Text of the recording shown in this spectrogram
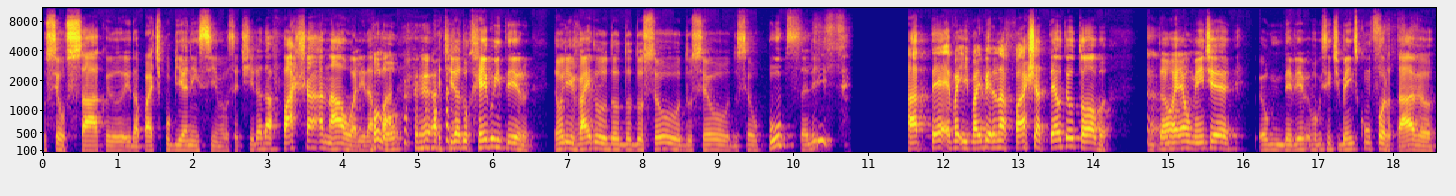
do seu saco e da parte pubiana em cima, você tira da faixa anal ali, da fa... Rolou. você tira do rego inteiro. Então ele vai do, do, do, do seu do seu do seu pubs ali até e vai beirando a faixa até o teu toba. Então realmente é- eu devia, eu vou me sentir bem desconfortável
